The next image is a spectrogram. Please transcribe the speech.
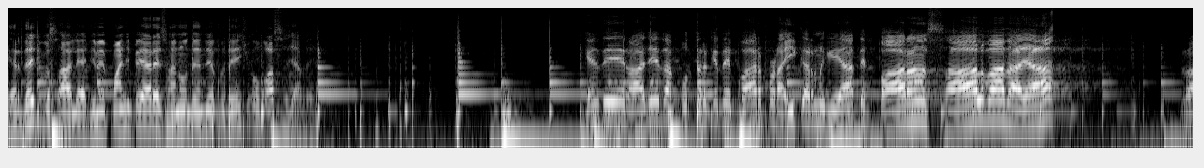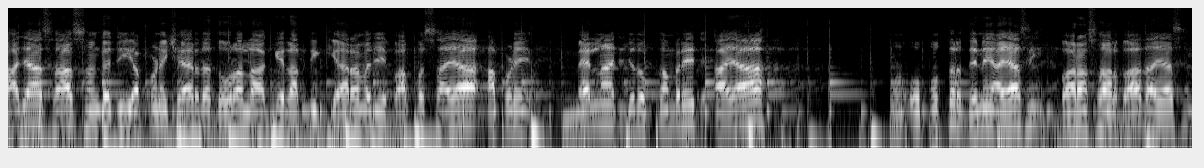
ਹਿਰਦੇ 'ਚ ਵਸਾ ਲਿਆ, ਜਿਵੇਂ ਪੰਜ ਪਿਆਰੇ ਸਾਨੂੰ ਦਿੰਦੇ ਉਪਦੇਸ਼, ਉਹ ਵਸ ਜਾਵੇ। ਕਹਿੰਦੇ, ਰਾਜੇ ਦਾ ਪੁੱਤਰ ਕਿਤੇ ਬਾਹਰ ਪੜ੍ਹਾਈ ਕਰਨ ਗਿਆ ਤੇ 12 ਸਾਲ ਬਾਅਦ ਆਇਆ। ਰਾਜਾ ਸਾਧ ਸੰਗਤ ਜੀ ਆਪਣੇ ਸ਼ਹਿਰ ਦਾ ਦੌਰਾ ਲਾ ਕੇ ਰਾਤੀ 11 ਵਜੇ ਵਾਪਸ ਆਇਆ। ਆਪਣੇ ਮਹਿਲਾਂ 'ਚ ਜਦੋਂ ਕਮਰੇ 'ਚ ਆਇਆ, ਹੁਣ ਉਹ ਪੁੱਤਰ ਦਿਨੇ ਆਇਆ ਸੀ 12 ਸਾਲ ਬਾਅਦ ਆਇਆ ਸੀ।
